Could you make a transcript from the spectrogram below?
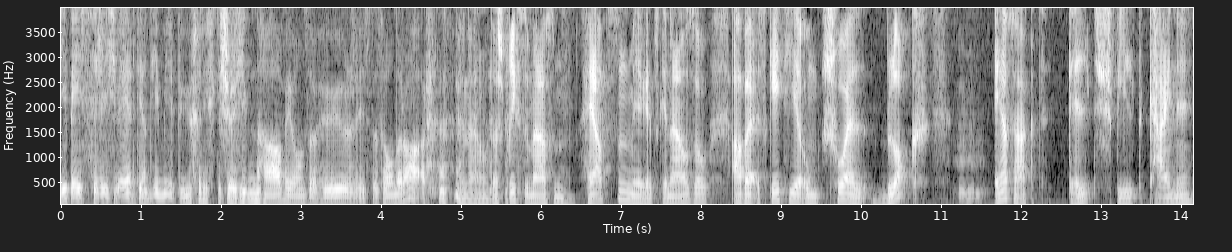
je besser ich werde und je mehr Bücher ich geschrieben habe, umso höher ist das Honorar. Genau, da sprichst du mir aus dem Herzen, mir geht's genauso. Aber es geht hier um Joel Block. Er sagt, Geld spielt keine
